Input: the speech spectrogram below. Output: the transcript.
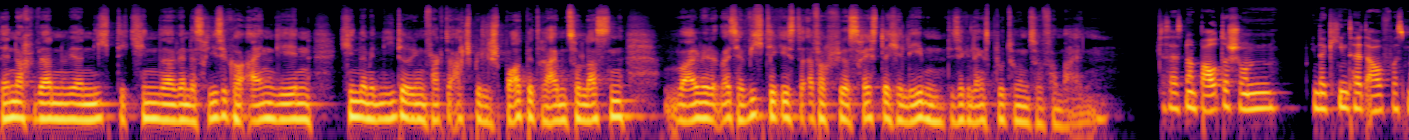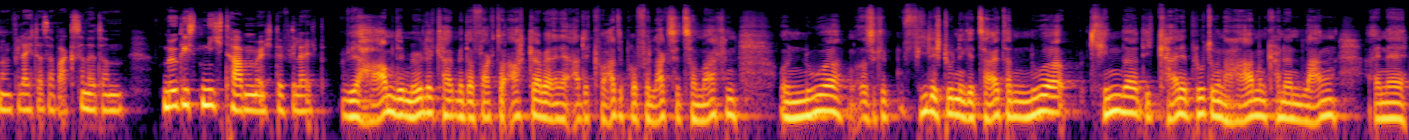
Dennoch werden wir nicht die Kinder, werden das Risiko eingehen, Kinder mit niedrigen Faktor 8 Spiegel Sport betreiben zu lassen, weil, wir, weil es ja wichtig ist, einfach für das restliche Leben diese Gelenksblutungen zu vermeiden. Das heißt, man baut da schon in der Kindheit auf, was man vielleicht als Erwachsene dann möglichst nicht haben möchte vielleicht. Wir haben die Möglichkeit, mit der Faktor 8 Gabe eine adäquate Prophylaxe zu machen und nur, also es gibt viele Studien, die gezeigt haben, nur Kinder, die keine Blutungen haben, können lang eine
